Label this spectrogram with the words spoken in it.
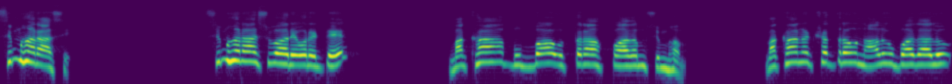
సింహరాశి. సింహరాశి వారు ఎవరంటే మఖ బుబ్బ ఉత్తరాపాదం సింహం. మఖ నక్షత్రం నాలుగు పాదాలు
